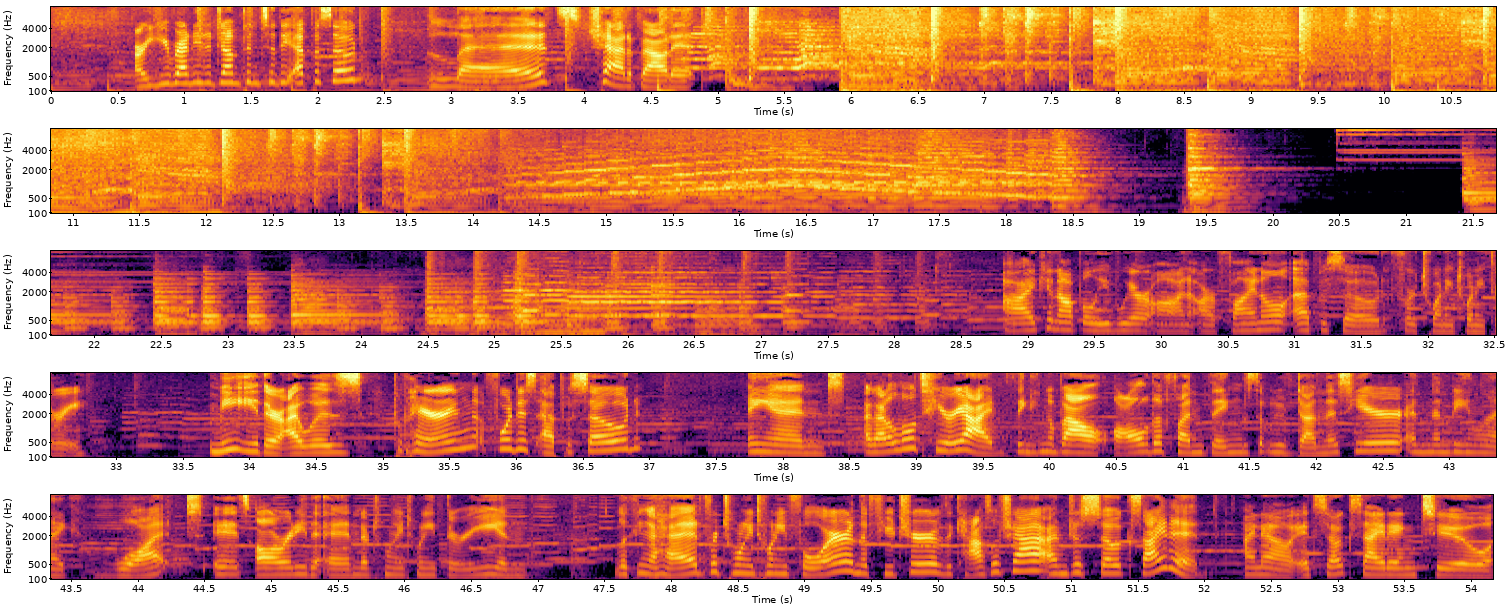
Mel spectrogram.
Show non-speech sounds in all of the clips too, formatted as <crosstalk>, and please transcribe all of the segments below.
Are you ready to jump into the episode? Let's chat about it. Cannot believe we are on our final episode for 2023. Me either. I was preparing for this episode and I got a little teary eyed thinking about all the fun things that we've done this year and then being like, what? It's already the end of 2023 and looking ahead for 2024 and the future of the Castle Chat. I'm just so excited. I know, it's so exciting to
